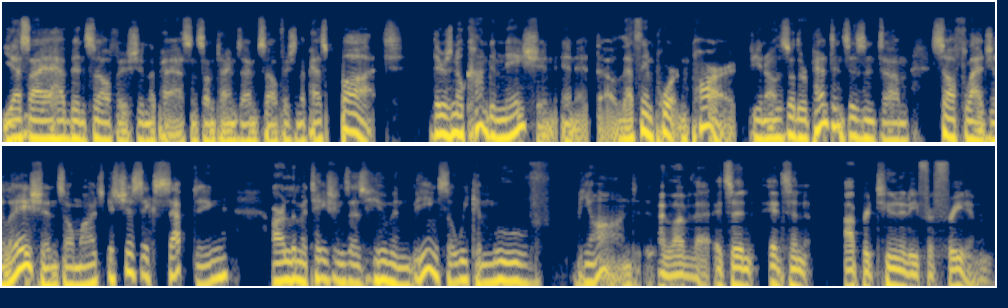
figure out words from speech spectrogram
Yes, mm-hmm. I have been selfish in the past and sometimes I'm selfish in the past, but there's no condemnation in it though that's the important part you know so the repentance isn't um, self-flagellation so much it's just accepting our limitations as human beings so we can move beyond i love that it's an it's an opportunity for freedom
